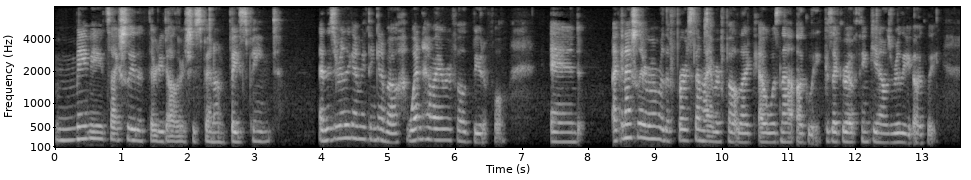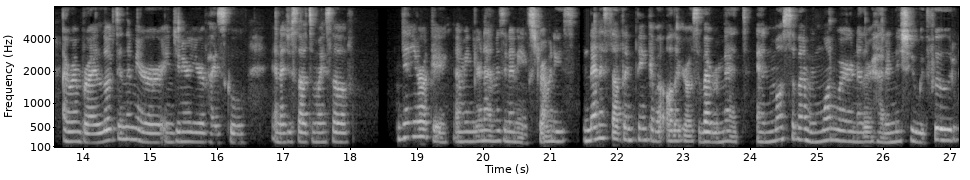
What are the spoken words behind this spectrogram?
maybe it's actually the $30 she spent on face paint. And this really got me thinking about when have I ever felt beautiful? And I can actually remember the first time I ever felt like I was not ugly because I grew up thinking I was really ugly. I remember I looked in the mirror in junior year of high school and I just thought to myself, yeah, you're okay. I mean, you're not missing any extremities. And then I stopped and think about all the girls I've ever met, and most of them in one way or another had an issue with food,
